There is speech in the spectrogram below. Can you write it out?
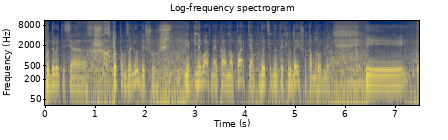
подивитися, хто там за люди, що як не важна, яка вона партія, а подивитися на тих людей, що там роблять. І е,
